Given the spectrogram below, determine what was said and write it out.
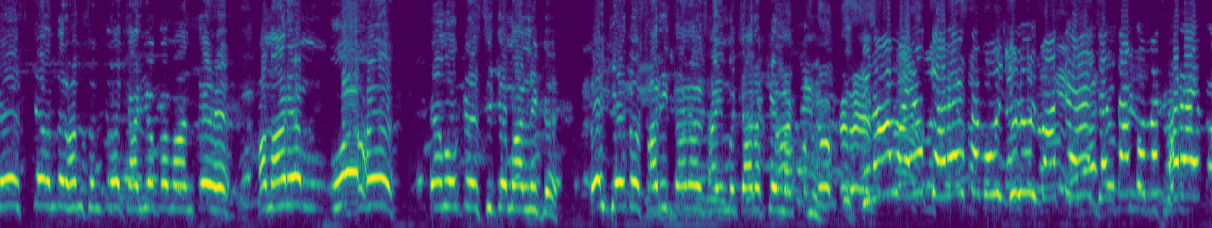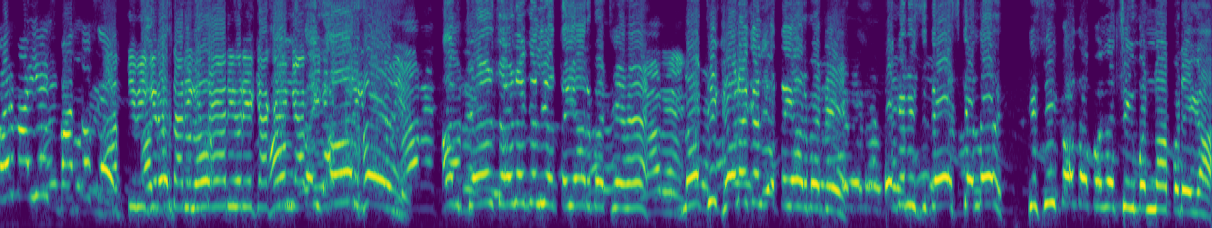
देश के अंदर हम शंकराचार्यों को मानते हैं। हमारे वो है डेमोक्रेसी के मालिक तो ये तो सारी तानाशाही मचा रखे हैं चुनाव आयोग कह रहे हैं सब उलझुल बातें हैं जनता को मत भरा- भरमाइए इस बातों से। आपकी भी गिरफ्तारी की तैयारी हो रही है क्या हम कहेंगे आप तैयार हैं। हम जेल जाने के लिए तैयार बैठे हैं। लाठी खाने के लिए तैयार बैठे हैं। लेकिन इस देश के अंदर किसी को तो भगत सिंह बनना पड़ेगा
